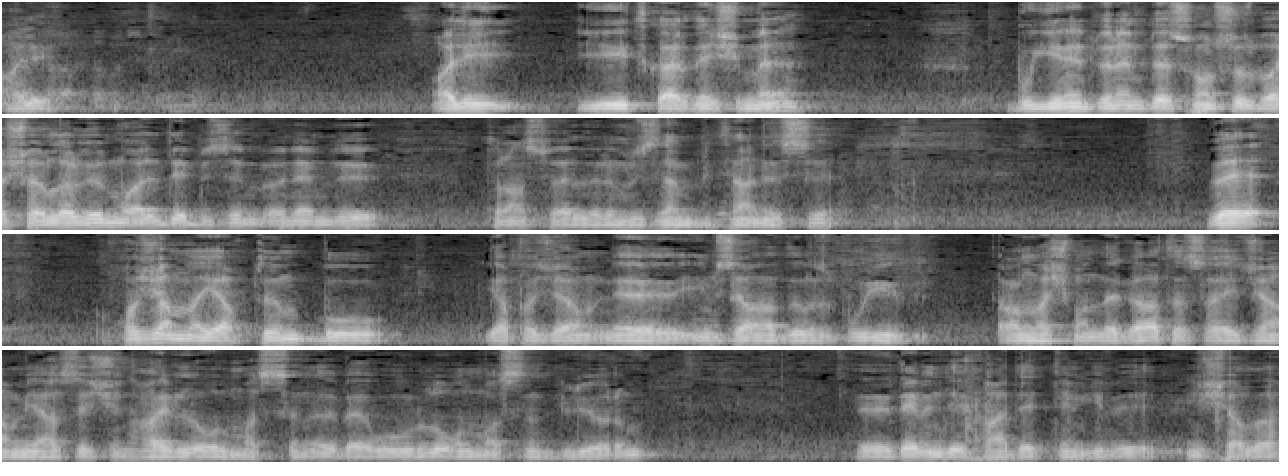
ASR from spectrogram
Ali. Ali Yiğit kardeşime bu yeni dönemde sonsuz başarılar diliyorum. Ali de bizim önemli transferlerimizden bir tanesi. Ve hocamla yaptığım bu yapacağım e, imzaladığımız bu anlaşmanın da Galatasaray camiası için hayırlı olmasını ve uğurlu olmasını diliyorum. E, demin de ifade ettiğim gibi inşallah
